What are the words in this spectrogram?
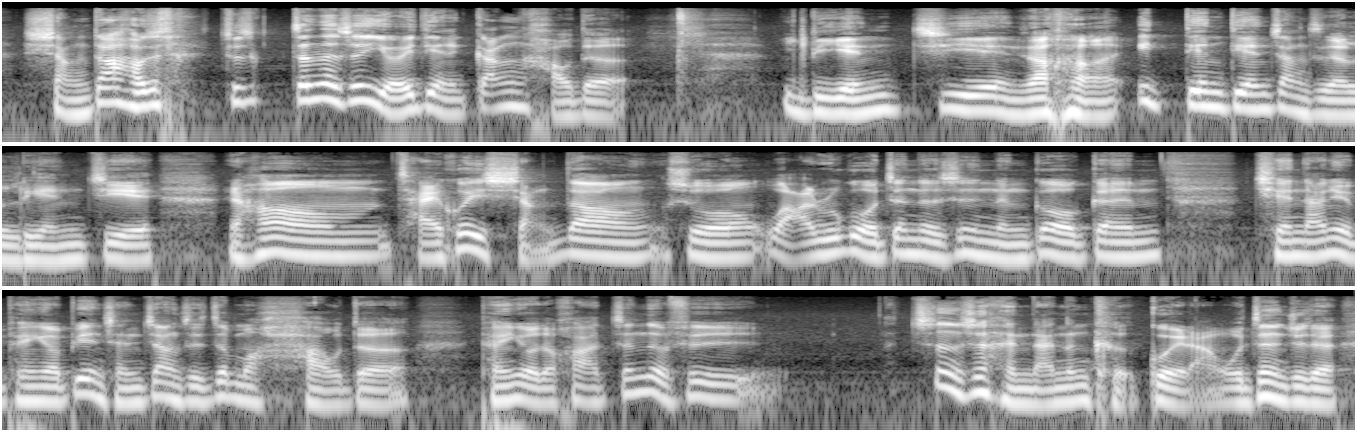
想到，好像 就是真的是有一点刚好的连接，你知道吗？一点点这样子的连接，然后才会想到说，哇，如果真的是能够跟前男女朋友变成这样子这么好的朋友的话，真的是真的是很难能可贵啦。我真的觉得。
